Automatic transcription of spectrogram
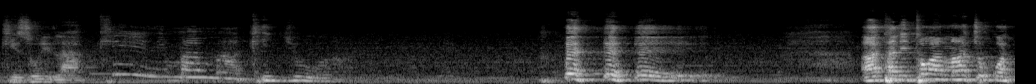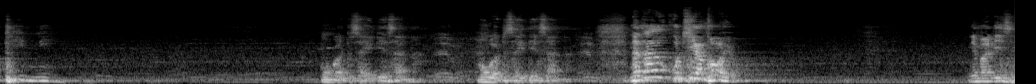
kizuri lakini mama akijua atanitoa macho kwa pini. Mungu atusaidie sana. Mungu atusaidie sana. Nataka kutia moyo. Nimalize.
